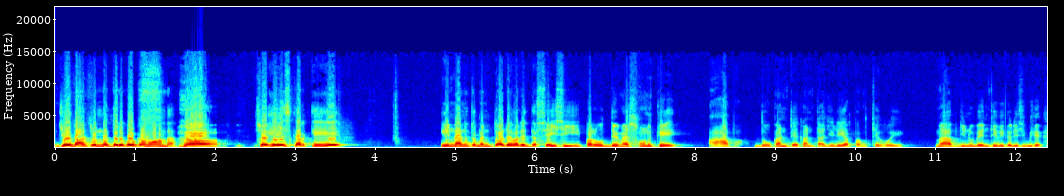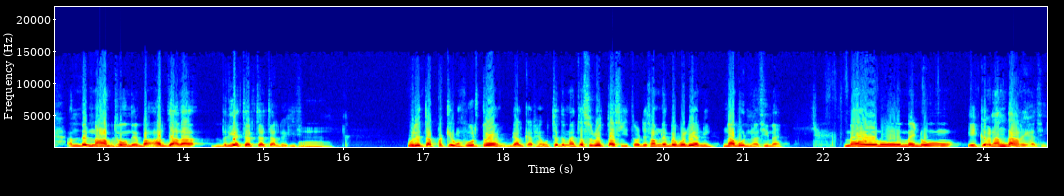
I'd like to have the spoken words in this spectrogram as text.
ਜੋ ਡਾਕਟਰ ਹੁੰਦਾ ਤੇਰੇ ਕੋਲ ਕਾਹਨੂੰ ਆਉਂਦਾ? ਹਾਂ। ਸੋ ਇਸ ਕਰਕੇ ਇਹਨਾਂ ਨੇ ਤਾਂ ਮੈਨੂੰ ਤੁਹਾਡੇ ਬਾਰੇ ਦੱਸਿਆ ਹੀ ਸੀ ਪਰ ਉਹਦੇ ਮੈਂ ਸੁਣ ਕੇ ਆਪ 2 ਘੰਟੇ ਘੰਟਾ ਜਿਹੜੀ ਆਪਾਂ ਉੱਥੇ ਹੋਏ ਮੈਂ ਆਪ ਜੀ ਨੂੰ ਬੇਨਤੀ ਵੀ ਕਰੀ ਸੀ ਵੀ ਅੰਦਰ ਨਾ ਬਿਠਾਉਂਦੇ ਬਾਹਰ ਜ਼ਿਆਦਾ ਵਧੀਆ ਚਰਚਾ ਚੱਲ ਰਹੀ ਸੀ। ਹੂੰ। ਉਰੇ ਤਾਂ ਆਪਾਂ ਕਿਉਂ ਹੋਰ ਤਰ੍ਹਾਂ ਗੱਲ ਕਰ ਰਹੇ ਹਾਂ? ਉੱਥੇ ਤਾਂ ਮੈਂ ਤਾਂ ਸਰੋਤਾ ਸੀ, ਤੁਹਾਡੇ ਸਾਹਮਣੇ ਮੈਂ ਬੋਲਿਆ ਨਹੀਂ, ਨਾ ਬੋਲਣਾ ਸੀ ਮੈਂ। ਮੈਂ ਉਹਨੂੰ, ਮੈਨੂੰ ਇੱਕ ਆਨੰਦ ਆ ਰਿਹਾ ਸੀ।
